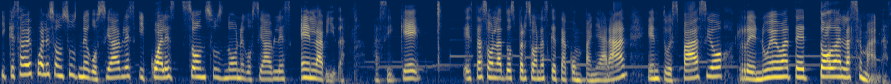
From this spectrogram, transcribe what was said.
y que sabe cuáles son sus negociables y cuáles son sus no negociables en la vida. Así que estas son las dos personas que te acompañarán en tu espacio. Renuévate todas las semanas.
